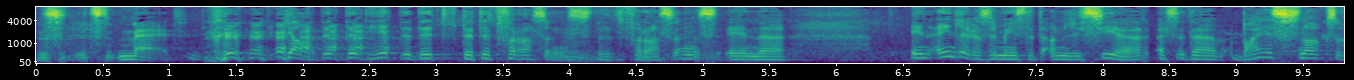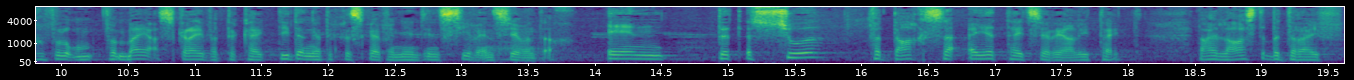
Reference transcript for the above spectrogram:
Dis it's mad. ja, dit dit het dit dit dit het verrassings, hmm. dit het verrassings en uh En eintlik as 'n mens dit analiseer, is dit 'n baie snaakse gevoel om vir my as skrywer te kyk, die ding het ek geskryf in 1977. En dit is so vandag se eie tyd se realiteit. Daai laaste bedryf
